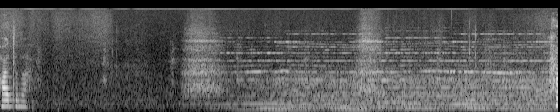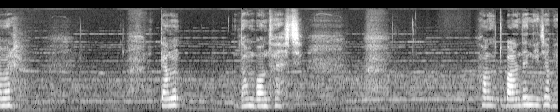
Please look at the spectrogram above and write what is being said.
হয়তো আমার কেমন দম বন্ধ হয়ে আসছে। আমাকে একটু বারান্দায় নিয়ে যাবে?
